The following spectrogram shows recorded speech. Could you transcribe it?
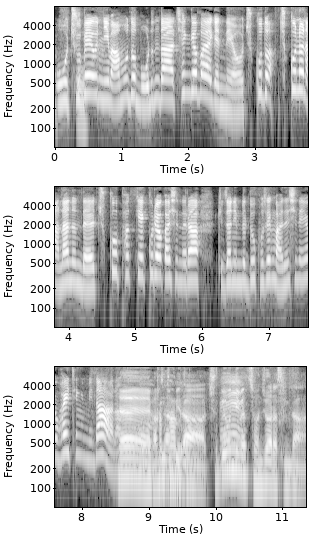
오 주배우님 아무도 모른다 챙겨봐야겠네요. 축구도 축구는 안 하는데 축구 팟캐 꾸려가시느라 기자님들도 고생 많으시네요. 화이팅입니다.라고. 네 감사합니다. 감사합니다. 주배우님에서 네. 전줄 알았습니다.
